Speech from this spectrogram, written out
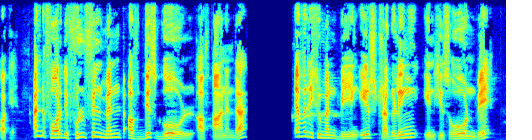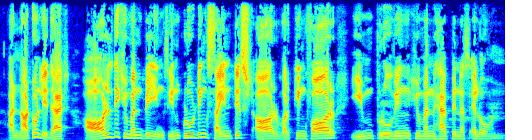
Okay. And for the fulfillment of this goal of ananda every human being is struggling in his own way. And not only that all the human beings including scientists are working for improving human happiness alone.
